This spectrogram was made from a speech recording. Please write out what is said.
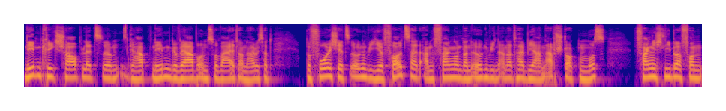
Nebenkriegsschauplätze gehabt, Nebengewerbe und so weiter. Und habe ich gesagt, bevor ich jetzt irgendwie hier Vollzeit anfange und dann irgendwie in anderthalb Jahren abstocken muss, fange ich lieber von,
